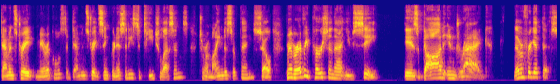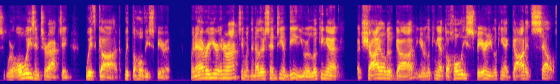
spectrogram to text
demonstrate miracles, to demonstrate synchronicities, to teach lessons, to remind us of things. So remember, every person that you see is God in drag, Never forget this. We're always interacting with God, with the Holy Spirit. Whenever you're interacting with another sentient being, you are looking at a child of God, you're looking at the Holy Spirit, you're looking at God itself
